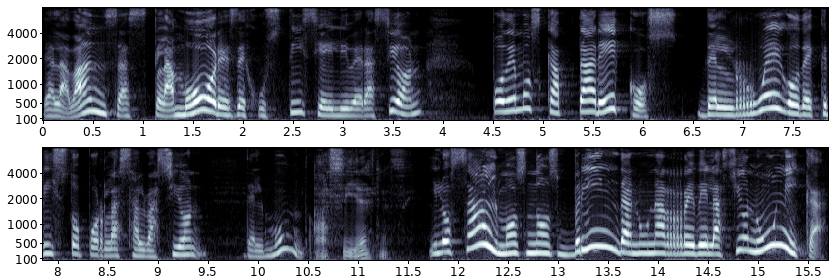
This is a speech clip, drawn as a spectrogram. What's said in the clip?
de alabanzas, clamores de justicia y liberación, podemos captar ecos del ruego de Cristo por la salvación del mundo. Así es. Y los salmos nos brindan una revelación única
